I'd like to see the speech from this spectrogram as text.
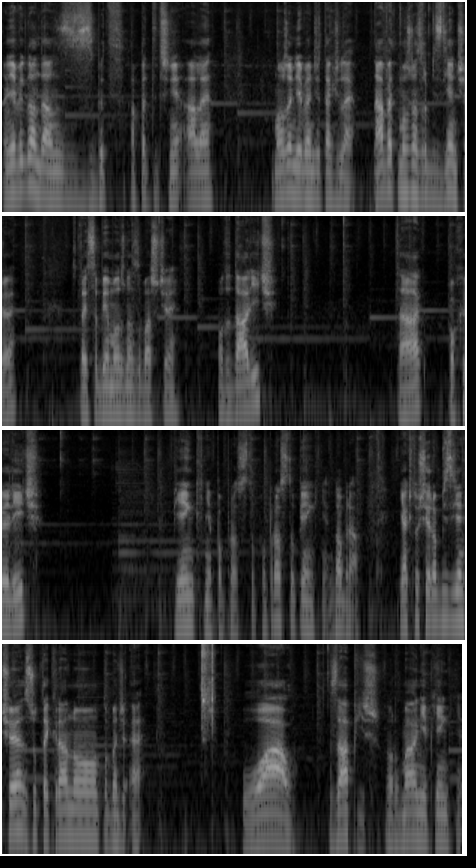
No nie wygląda on zbyt apetycznie, ale może nie będzie tak źle. Nawet można zrobić zdjęcie. Tutaj sobie można, zobaczcie, oddalić. Tak, pochylić. Pięknie po prostu, po prostu pięknie. Dobra. Jak tu się robi zdjęcie, zrzut ekranu, to będzie E. Wow. Zapisz. Normalnie, pięknie.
